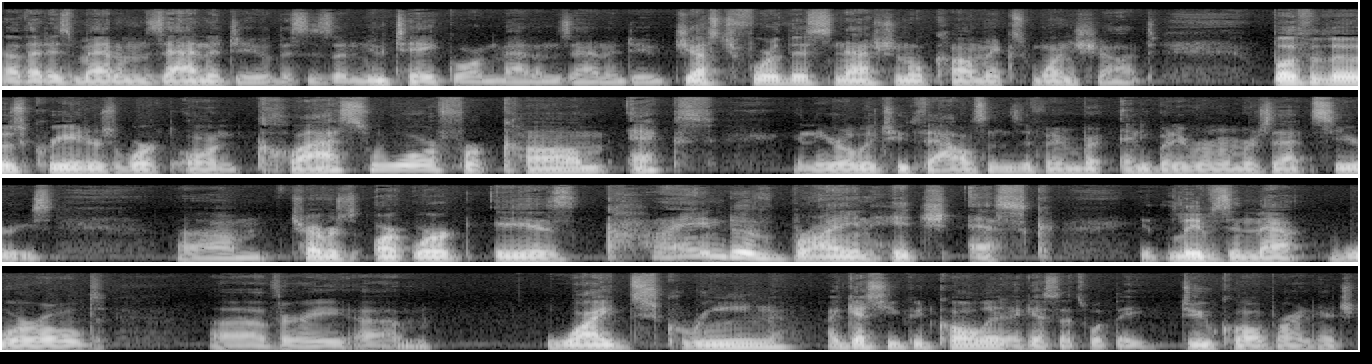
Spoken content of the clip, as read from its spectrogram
Now, that is Madame Xanadu. This is a new take on Madame Xanadu, just for this National Comics one shot. Both of those creators worked on Class War for Com X in the early 2000s, if anybody remembers that series. Um, Trevor's artwork is kind of Bryan Hitch esque. It lives in that world, uh, very um, widescreen, I guess you could call it. I guess that's what they do call Bryan Hitch.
